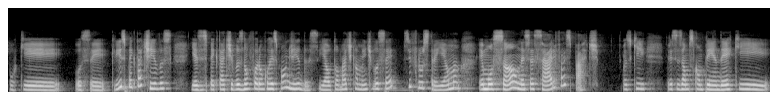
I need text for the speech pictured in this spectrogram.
Porque você cria expectativas e as expectativas não foram correspondidas. E automaticamente você se frustra. E é uma emoção necessária e faz parte. Mas o que precisamos compreender é que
